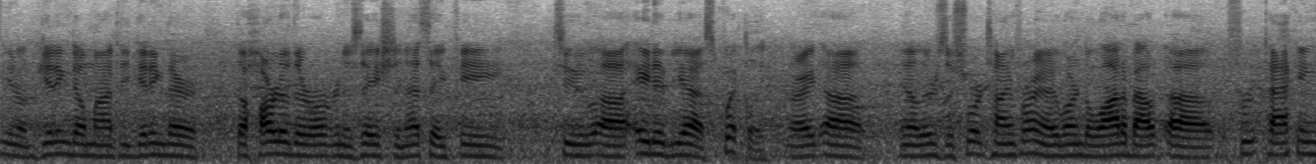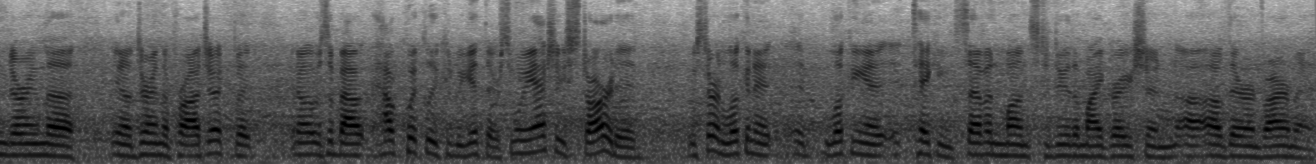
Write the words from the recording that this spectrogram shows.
you know, getting Del Monte, getting their, the heart of their organization, SAP, to uh, AWS quickly, right? Uh, you know, there's a short time frame. I learned a lot about uh, fruit packing during the, you know, during the project, but you know, it was about how quickly could we get there. So when we actually started, we started looking at, at looking at taking seven months to do the migration uh, of their environment.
